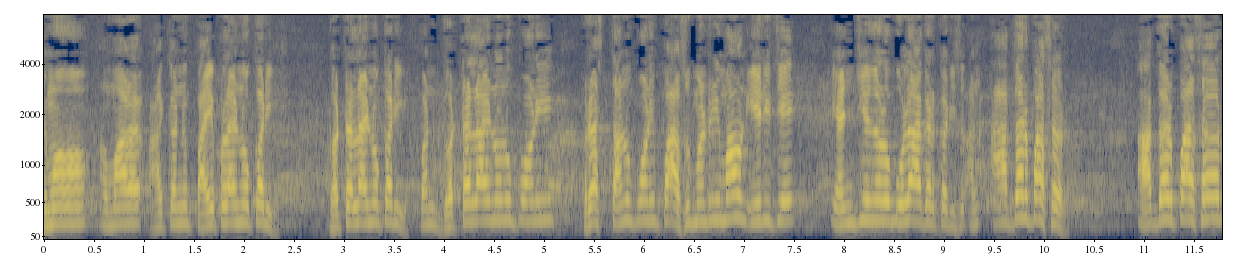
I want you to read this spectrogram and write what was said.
એમાં અમારા આકન પાઇપલાઈનો કરી ગટર લાઈનો કરી, પણ ગટર લાઈનોનું પાણી, રસ્તાનું પાણી પાછું મંડળીમાં આવે ને એ રીતે એન્જિનિયરો બોલા આગળ કરીશું અને આગળ પાછળ આગળ પાછળ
